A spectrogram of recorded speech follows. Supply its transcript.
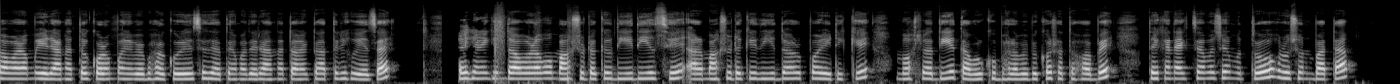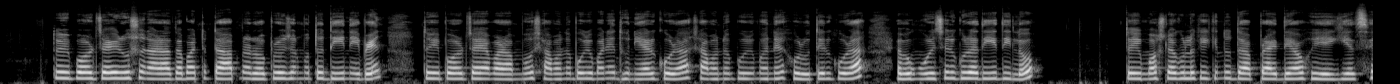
তো আমার আম্মু এই রান্নাতে গরম পানি ব্যবহার করেছে যাতে আমাদের রান্নাটা অনেক তাড়াতাড়ি হয়ে যায়। এখানে কিন্তু আমার আম্মু মাংসটাকেও দিয়ে দিয়েছে আর মাংসটাকে দিয়ে দেওয়ার পর এটিকে মশলা দিয়ে তারপর খুব ভালোভাবে কষাতে হবে। তো এখানে এক চামচের মতো রসুন বাটা। তো এই পর্যায়ে রসুন আর আদা বাটাটা আপনারাও প্রয়োজন মতো দিয়ে নেবেন। তো এই পর্যায়ে আমার আম্মু সামান্য পরিমাণে ধনিয়ার গুঁড়া, সামান্য পরিমাণে হলুদের গুঁড়া এবং মরিচের গুঁড়া দিয়ে দিল। তো এই মশলাগুলোকে কিন্তু প্রায় দেওয়া হয়ে গিয়েছে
